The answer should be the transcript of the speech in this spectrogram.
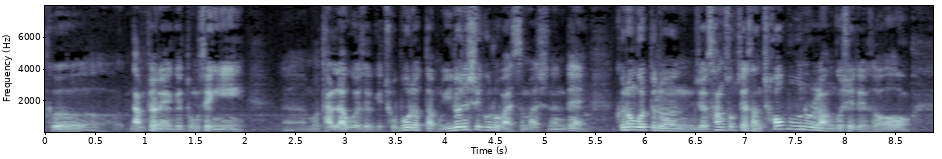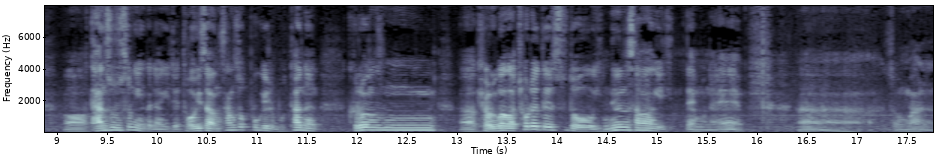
그 남편의 그 동생이 뭐 달라고 해서 이렇게 줘버렸다 뭐 이런 식으로 말씀하시는데 그런 것들은 이제 상속재산 처분을 한 것에 대해서 어, 단순 승인 그냥 이제 더 이상 상속 포기를 못하는 그런 어, 결과가 초래될 수도 있는 상황이기 때문에 어, 정말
